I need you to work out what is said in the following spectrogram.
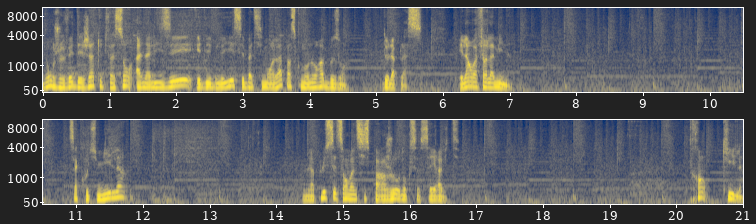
Donc je vais déjà de toute façon analyser et déblayer ces bâtiments là parce qu'on en aura besoin de la place. Et là on va faire la mine. Ça coûte 1000. On à plus 726 par jour donc ça, ça ira vite. Tranquille.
